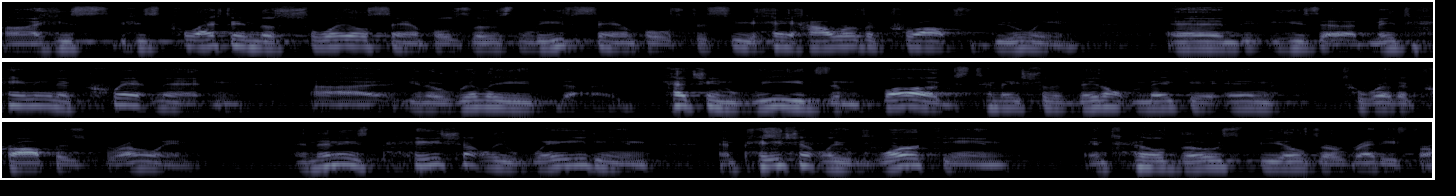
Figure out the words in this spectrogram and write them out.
Uh, he's, he's collecting the soil samples, those leaf samples, to see, hey, how are the crops doing? And he's uh, maintaining equipment and, uh, you know, really uh, catching weeds and bugs to make sure that they don't make it in to where the crop is growing. And then he's patiently waiting and patiently working until those fields are ready for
